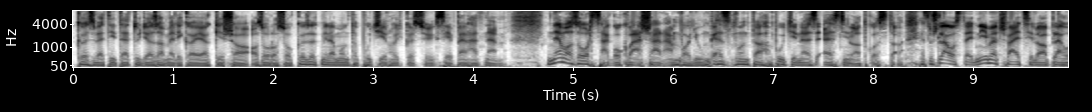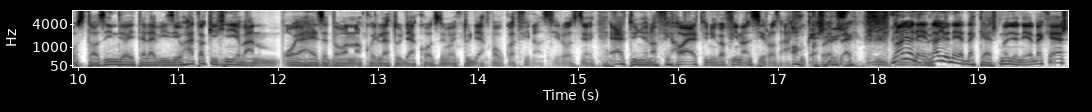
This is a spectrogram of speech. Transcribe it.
közvetített ugye az amerikaiak és az oroszok között, mire mondta Putyin, hogy köszönjük szépen, hát nem. Nem az országok vásárán vagyunk, ezt mondta Putyin, ez, ezt nyilatkozta. Ezt most lehozta egy német svájci lap, lehozta az indiai televízió, hát akik nyilván olyan helyzetben vannak, hogy le tudják hozni, vagy tudják magukat finanszírozni, hogy eltűnjön a, ha eltűnik a finanszírozásuk Akkor esetleg. is Nagyon, ér, nagyon érdekes, nagyon érdekes,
